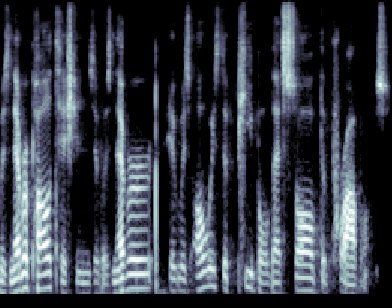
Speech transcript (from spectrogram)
It was never politicians. It was never, it was always the people that solved the problems.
